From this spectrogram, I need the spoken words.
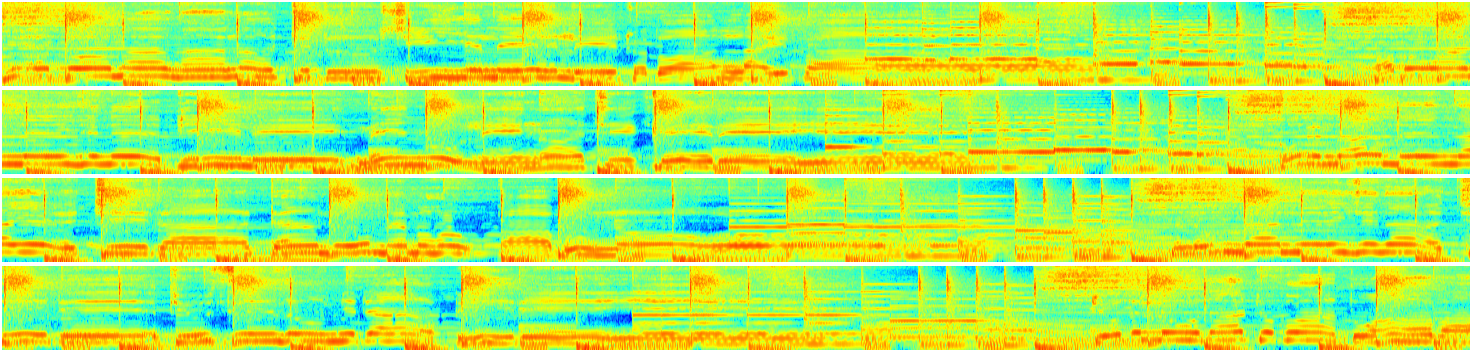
မင်းအပေါ်မှာငါလောက်ချစ်သူရှိရင်လေးလေးထွက်သွားလိုက်ပါဘာဘဝနဲ့ရင်နဲ့ပြီလေမင်းကိုလေငါချစ်ခဲ့တဲ့ကိုယ်နာမငါ ရဲ့ခြေကတန်ဖို့မဲမဟုတ်ပါဘူးနော်နှလုံးသားနဲ့ရင်ကခြေတဲ့အဖြူစင်ဆုံးမြတ်တာပေးတယ်ပြောတယ်လို့သာထွက်ခွာသွားပါ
